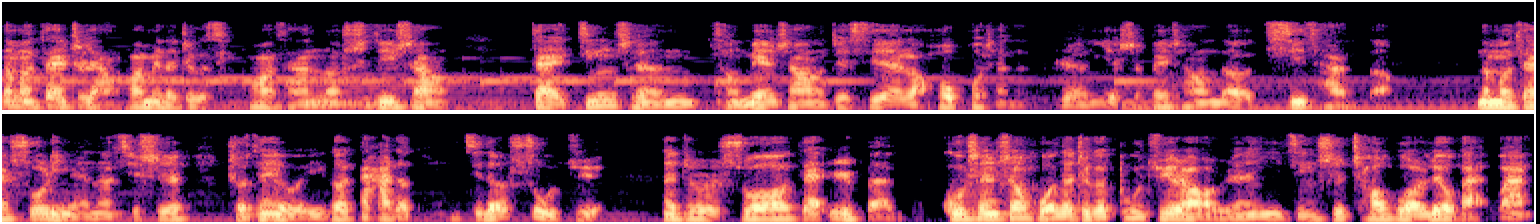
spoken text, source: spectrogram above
那么在这两方面的这个情况下呢，实际上在精神层面上，这些老后破产的人也是非常的凄惨的。那么在书里面呢，其实首先有一个大的统计的数据，那就是说在日本孤身生活的这个独居老人已经是超过了六百万。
